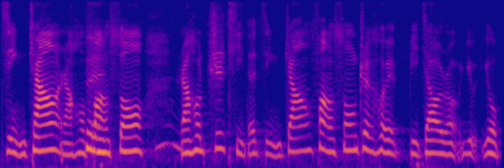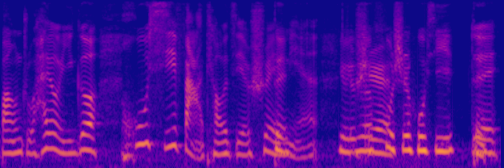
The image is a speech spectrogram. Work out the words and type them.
紧张，然后放松，然后肢体的紧张放松，这会比较容有有帮助。还有一个呼吸法调节睡眠，就是腹式呼吸，对。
